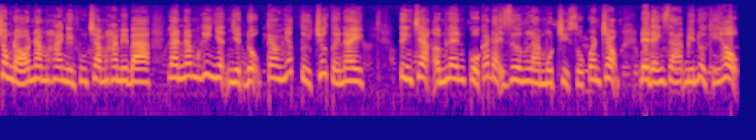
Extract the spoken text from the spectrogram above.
trong đó năm 2023 là năm ghi nhận nhiệt độ cao nhất từ trước tới nay. Tình trạng ấm lên của các đại dương là một chỉ số quan trọng để đánh giá biến đổi khí hậu,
